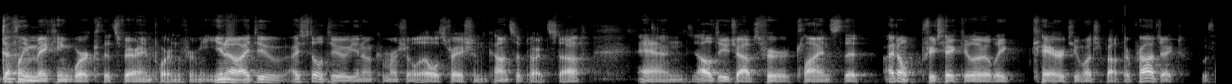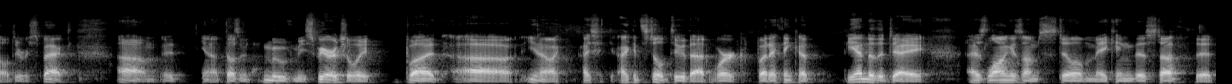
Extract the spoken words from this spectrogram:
definitely making work that's very important for me. You know, I do, I still do, you know, commercial illustration, concept art stuff, and I'll do jobs for clients that I don't particularly care too much about their project. With all due respect, um, it you know doesn't move me spiritually but uh, you know, I, I I can still do that work. But I think at the end of the day, as long as I'm still making this stuff that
